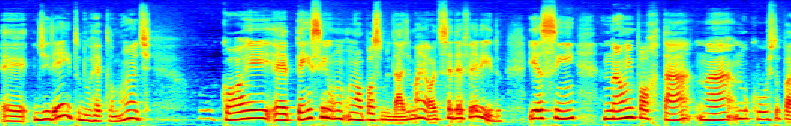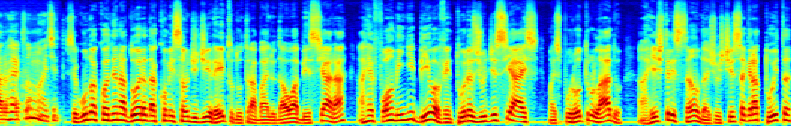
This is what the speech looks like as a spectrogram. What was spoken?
é, direito do reclamante corre é, tem-se um, uma possibilidade maior de ser deferido e assim não importar na, no custo para o reclamante. Segundo a coordenadora da Comissão de Direito do Trabalho da OAB Ceará, a reforma inibiu aventuras judiciais, mas por outro lado, a restrição da justiça gratuita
